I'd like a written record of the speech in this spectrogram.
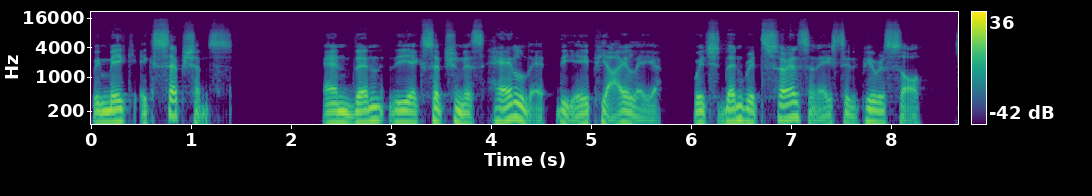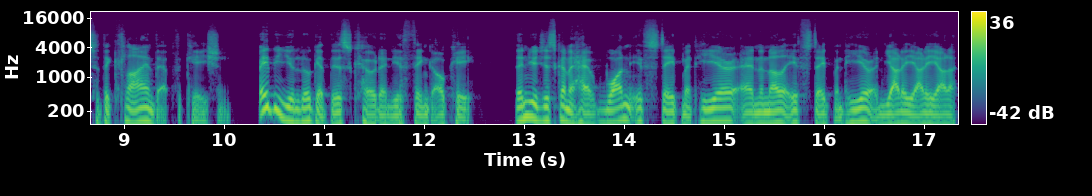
We make exceptions. And then the exception is handled at the API layer, which then returns an HTTP result to the client application. Maybe you look at this code and you think, okay, then you're just going to have one if statement here and another if statement here and yada, yada, yada.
